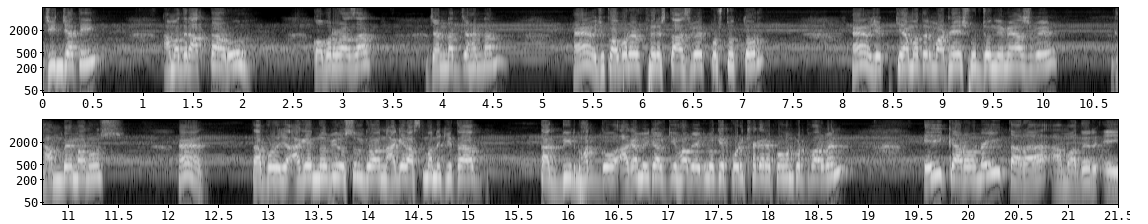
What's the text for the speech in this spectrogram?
জিনজাতি আমাদের আত্মা, রুহ কবর রাজা জান্নাত, জাহান্নাম? হ্যাঁ ওই যে কবরের ফেরেশতা আসবে, প্রশ্নোত্তর। হ্যাঁ ওই যে কেয়ামতের মাঠে সূর্য নেমে আসবে, ঘামবে মানুষ। হ্যাঁ তারপরে ওই যে আগের নবী রসুলগণ, আগের আসমানি কিতাব, তাকদির ভাগ্য, আগামীকাল কি হবে, এগুলোকে পরীক্ষাগারে প্রমাণ করতে পারবেন। এই কারণেই তারা আমাদের এই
